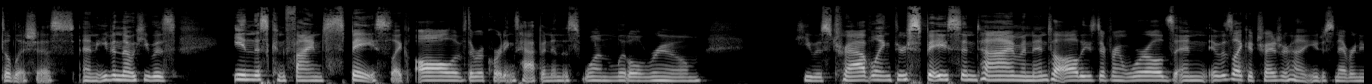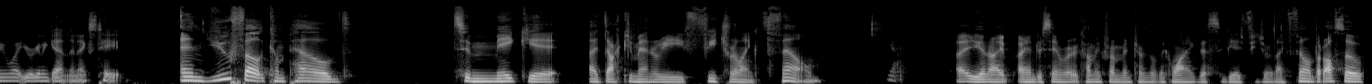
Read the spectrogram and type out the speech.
delicious. And even though he was in this confined space. Like all of the recordings happened in this one little room. He was traveling through space and time and into all these different worlds. And it was like a treasure hunt. You just never knew what you were going to get in the next tape. And you felt compelled to make it a documentary feature length film. Yeah. Uh, you know, I, I understand where you're coming from in terms of like wanting this to be a feature length film, but also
